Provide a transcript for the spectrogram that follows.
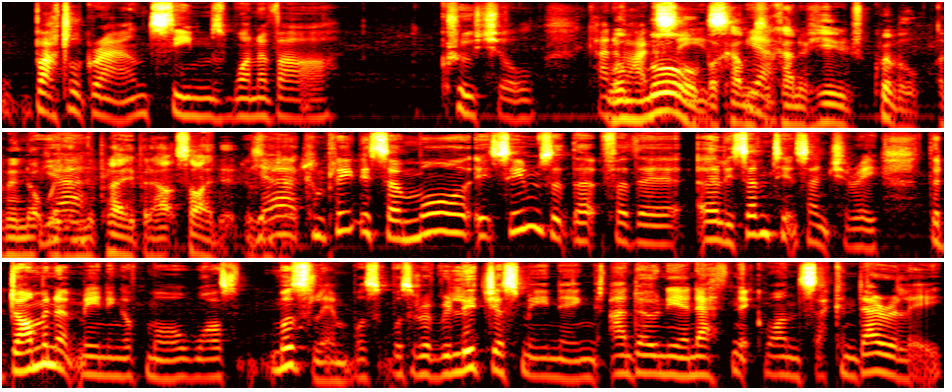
battleground seems one of our crucial kind well, of axes. Moor becomes yeah. a kind of huge quibble. I mean, not Yeah. within the play, but outside it? Yeah, it? completely. So Moor, it seems that, that for the early 17th century, the dominant meaning of Moor was Muslim, was, was a religious meaning and only an ethnic one secondarily,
